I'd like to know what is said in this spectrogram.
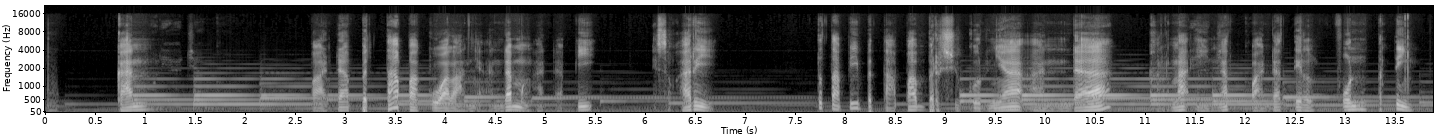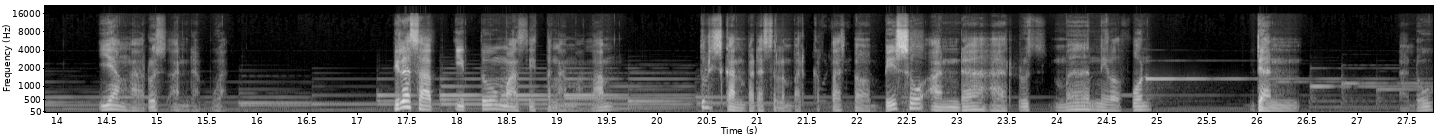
bukan pada betapa kewalahannya Anda menghadapi esok hari, tetapi betapa bersyukurnya Anda karena ingat pada telepon penting yang harus Anda buat. Bila saat itu masih tengah malam, tuliskan pada selembar kertas bahwa besok Anda harus menelpon dan lalu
